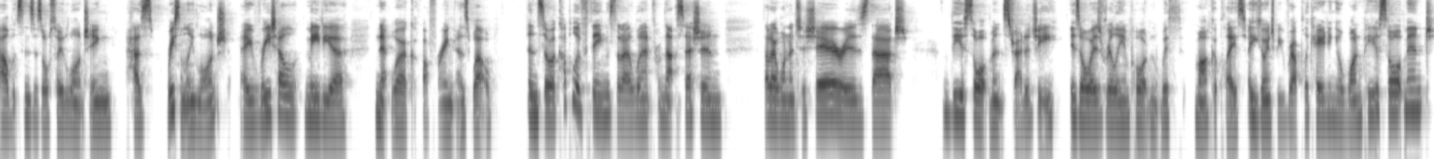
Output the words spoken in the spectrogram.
Albertsons is also launching, has recently launched a retail media network offering as well. And so, a couple of things that I learned from that session that I wanted to share is that the assortment strategy is always really important with marketplace. Are you going to be replicating a 1P assortment?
